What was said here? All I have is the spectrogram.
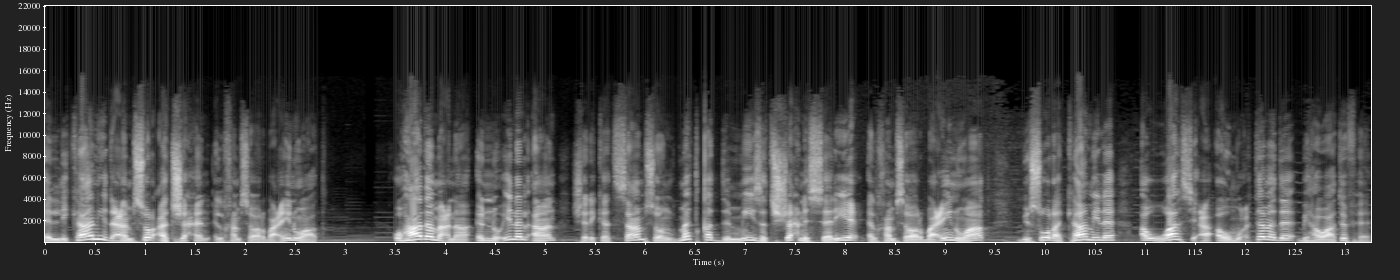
اللي كان يدعم سرعة شحن ال 45 واط. وهذا معناه إنه إلى الآن شركة سامسونج ما تقدم ميزة الشحن السريع ال 45 واط بصورة كاملة أو واسعة أو معتمدة بهواتفها.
